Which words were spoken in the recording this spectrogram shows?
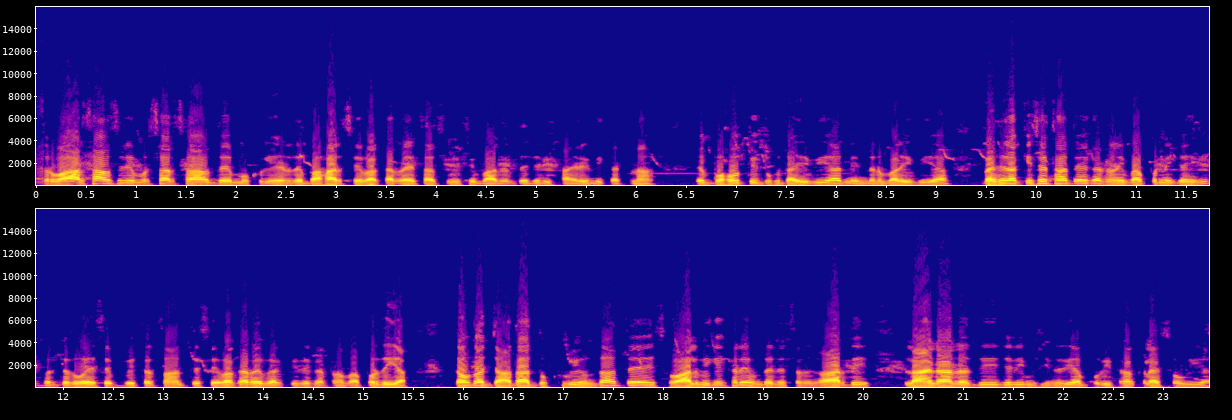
ਦਰਬਾਰ ਸਾਹਿਬ, ਸ੍ਰੀ ਅੰਮ੍ਰਿਤਸਰ ਸਾਹਿਬ ਦੇ ਮੁੱਖ ਗੇਟ ਦੇ ਬਾਹਰ ਸੇਵਾ ਕਰ ਰਹੇ ਸਤਿਗੁਰੂ ਸਿੰਘ ਬਾਦਲ ਤੇ ਜਿਹੜੀ ਫਾਇਰਿੰਗ ਦੀ ਘਟਨਾ ਇਹ ਬਹੁਤ ਹੀ ਦੁਖਦਾਈ ਵੀ ਆ, ਨਿੰਦਣ ਵਾਲੀ ਵੀ ਆ। ਵੈਸੇ ਤਾਂ ਕਿਸੇ ਥਾਂ ਤੇ ਇਹ ਘਟਨਾ ਨਹੀਂ ਵਾਪਰਨੀ ਚਾਹੀਦੀ, ਪਰ ਜਦੋਂ ਐਸੇ ਪਵਿੱਤਰ ਸਥਾਨ ਤੇ ਸੇਵਾ ਕਰ ਰਹੇ ਵਿਅਕਤੀ ਦੇ ਘਟਨਾ ਵਾਪਰਦੀ ਆ, ਤਾਂ ਉਹਦਾ ਜ਼ਿਆਦਾ ਦੁੱਖ ਵੀ ਹੁੰਦਾ ਤੇ ਸਵਾਲ ਵੀ ਕਈ ਖੜੇ ਹੁੰਦੇ ਨੇ। ਸਰਕਾਰ ਦੀ ਲੈਂਡ ਆਰਡਰ ਦੀ ਜਿਹੜੀ ਮਸ਼ੀਨਰੀ ਆ, ਬੁਰੀ ਤਰ੍ਹਾਂ ਕਲੈਸ਼ ਹੋ ਗਈ ਆ।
